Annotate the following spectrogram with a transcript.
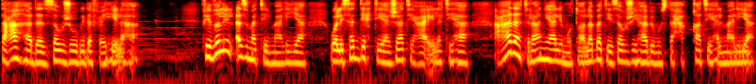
تعهد الزوج بدفعه لها. في ظل الأزمة المالية ولسد احتياجات عائلتها عادت رانيا لمطالبة زوجها بمستحقاتها المالية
